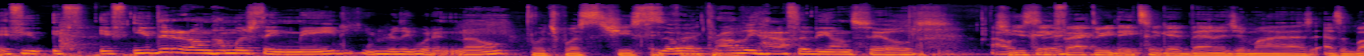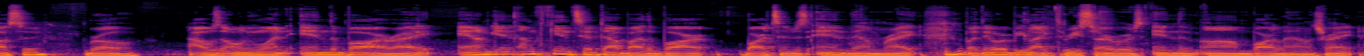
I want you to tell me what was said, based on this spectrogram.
if you if if you did it on how much they made, you really wouldn't know. which was Cheesecake So it would probably have to be on sales. I Cheesecake. Factory, they took advantage of my ass as a busser, bro. I was the only one in the bar, right? And I'm getting I'm getting tipped out by the bar bartenders and them, right? Mm-hmm. But there would be like three servers in the um, bar lounge, right?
